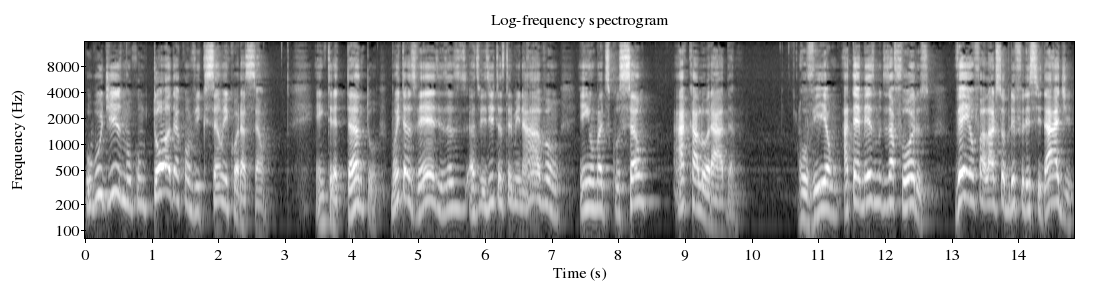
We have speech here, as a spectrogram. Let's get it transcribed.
o budismo com toda a convicção e coração. Entretanto, muitas vezes as, as visitas terminavam em uma discussão acalorada. Ouviam até mesmo desaforos. Venham falar sobre felicidade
